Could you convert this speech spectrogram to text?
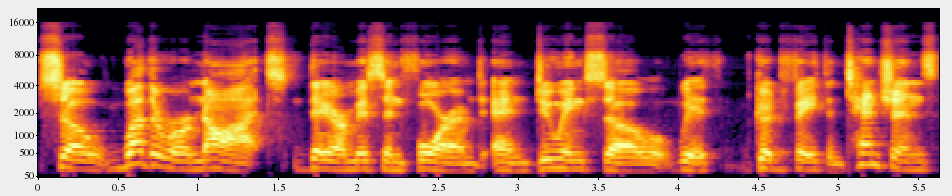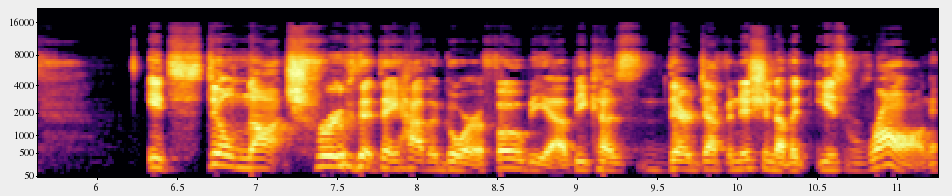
So, whether or not they are misinformed and doing so with good faith intentions, it's still not true that they have agoraphobia because their definition of it is wrong.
